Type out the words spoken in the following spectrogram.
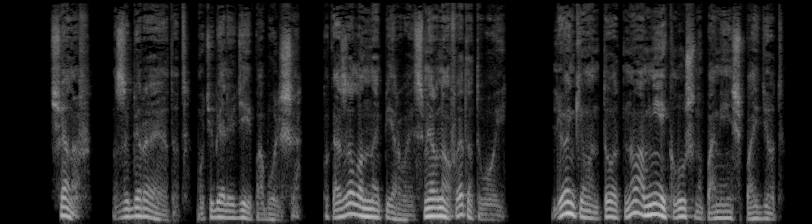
— Чанов, забирай этот, у тебя людей побольше. Показал он на первый. Смирнов, это твой. Леньке он тот, ну а мне и Клушину поменьше пойдет.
